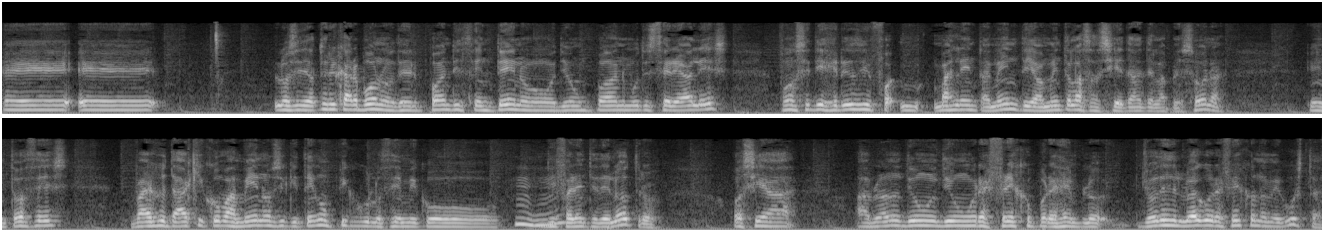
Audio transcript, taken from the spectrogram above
eh, eh, los hidratos de carbono del pan de centeno o de un pan multicereales van a ser digeridos más lentamente y aumenta la saciedad de la persona. Entonces, va a ayudar a que coma menos y que tenga un pico glucémico diferente del otro. O sea, hablando de un, de un refresco, por ejemplo, yo desde luego refresco no me gustan.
